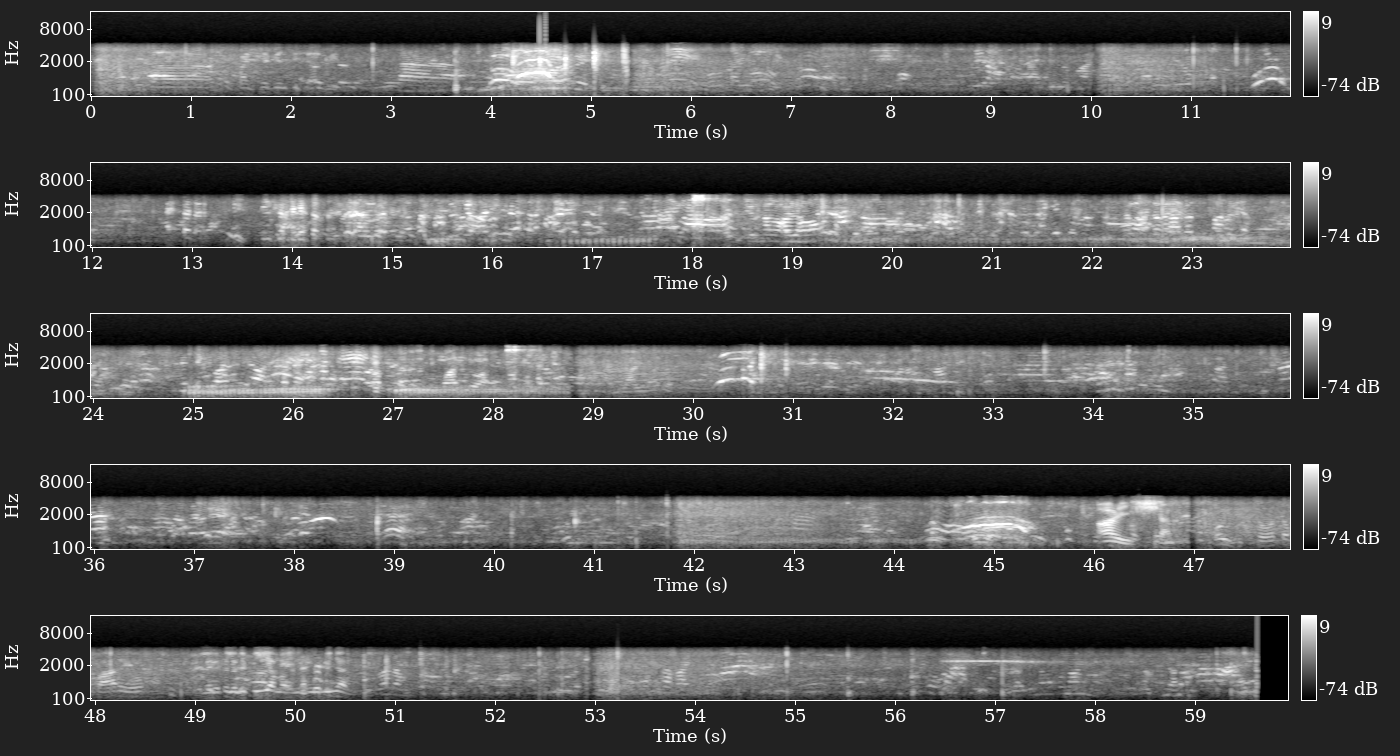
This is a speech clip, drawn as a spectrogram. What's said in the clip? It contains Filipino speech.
siya. Uy, soto pare oh. Ilan sila ni Pia, may ulo niyan. No.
